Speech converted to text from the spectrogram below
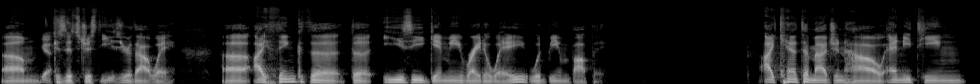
because um, yes. it's just easier that way. Uh, I think the the easy gimme right away would be Mbappe. I can't imagine how any team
